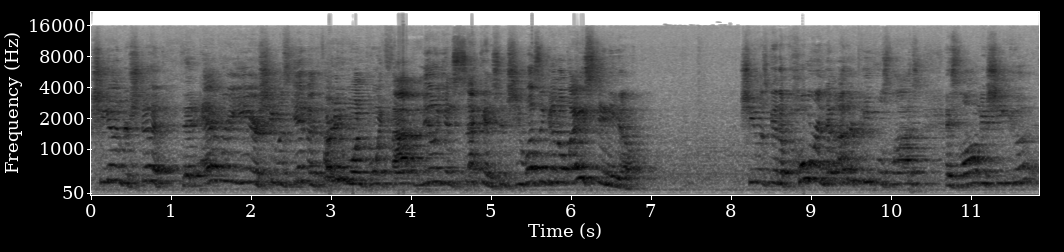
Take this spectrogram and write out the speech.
She understood that every year she was given 31.5 million seconds, and she wasn't going to waste any of them. She was going to pour into other people's lives as long as she could.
